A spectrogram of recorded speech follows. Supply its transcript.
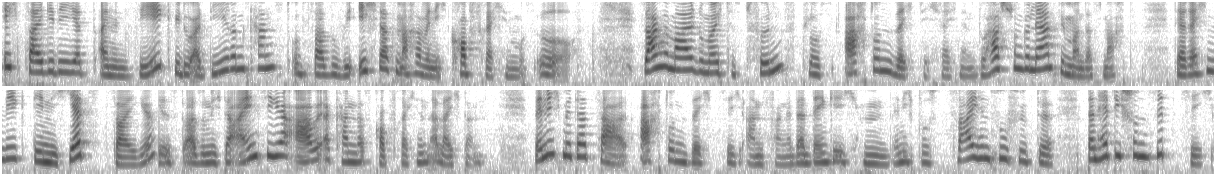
Ich zeige dir jetzt einen Weg, wie du addieren kannst, und zwar so wie ich das mache, wenn ich Kopf rechnen muss. Ugh. Sagen wir mal, du möchtest 5 plus 68 rechnen. Du hast schon gelernt, wie man das macht. Der Rechenweg, den ich jetzt zeige, ist also nicht der einzige, aber er kann das Kopfrechnen erleichtern. Wenn ich mit der Zahl 68 anfange, dann denke ich, hm, wenn ich bloß 2 hinzufügte, dann hätte ich schon 70.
